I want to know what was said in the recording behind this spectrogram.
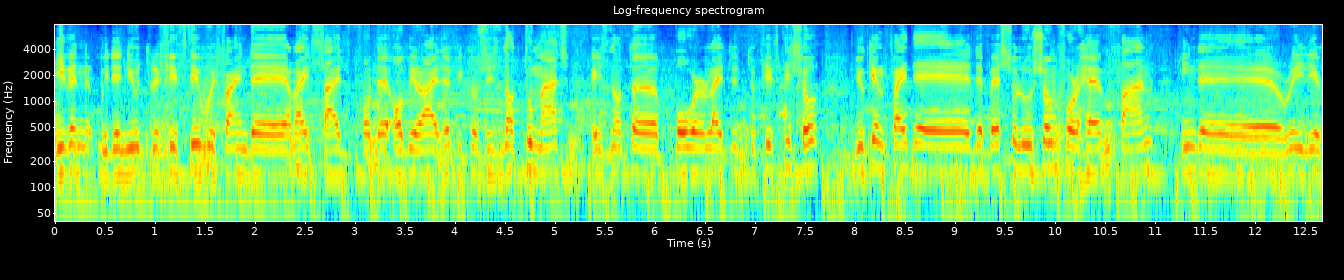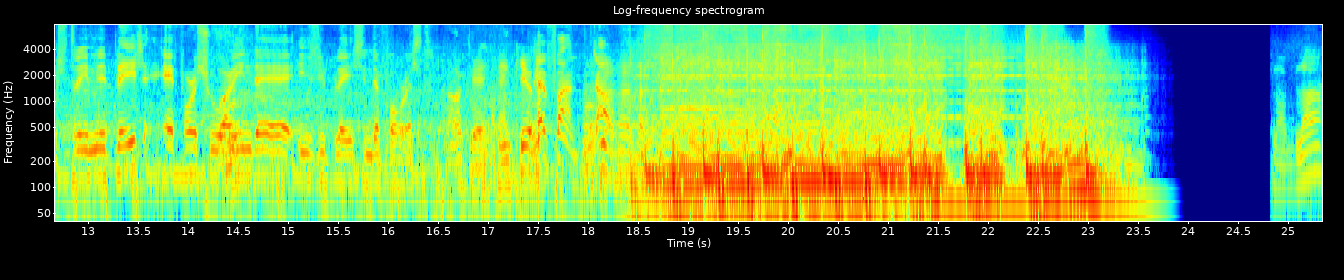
Even with the new 350 we find the right side for the hobby rider because it's not too much, it's not uh, power the 250 so you can find the, the best solution for have fun in the really extremely place and for sure in the easy place in the forest. Okay, thank you. Have fun, ciao! bla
